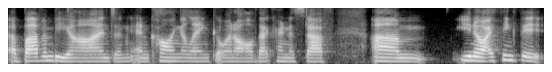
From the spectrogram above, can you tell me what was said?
above and beyond and, and calling Elanco and all of that kind of stuff. Um, you know, I think that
